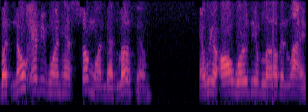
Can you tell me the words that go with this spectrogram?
but know everyone has someone that loves them, and we are all worthy of love and life.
